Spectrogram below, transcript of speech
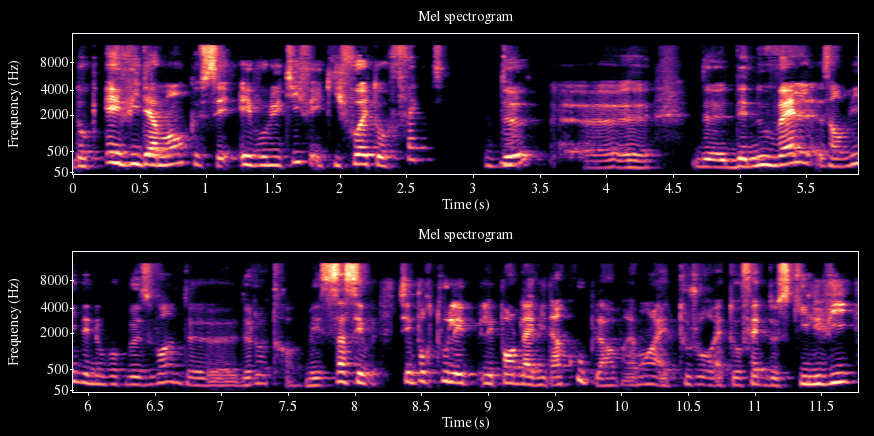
Donc évidemment que c'est évolutif et qu'il faut être au fait de, de, des nouvelles envies, des nouveaux besoins de, de l'autre. Mais ça, c'est pour tous les, les pans de la vie d'un couple, hein, vraiment être toujours être au fait de ce qu'il vit,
